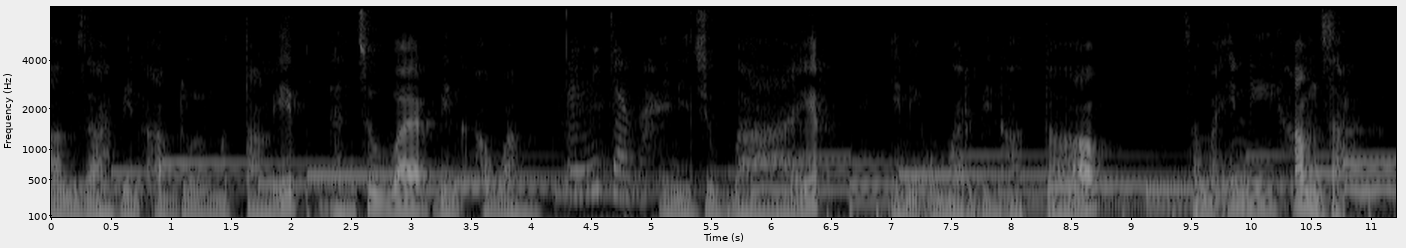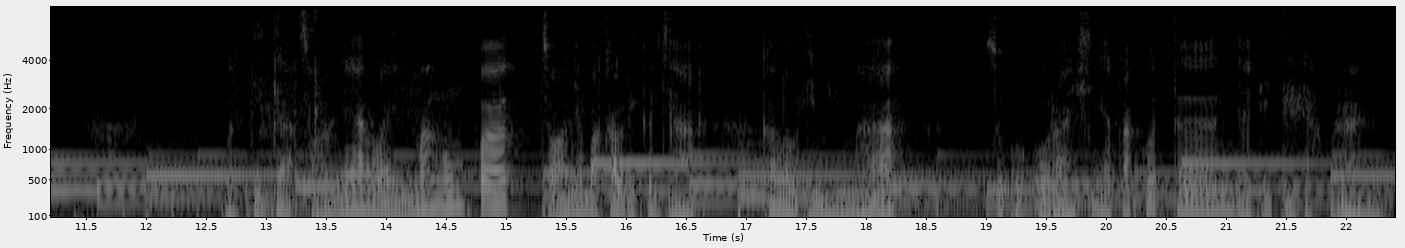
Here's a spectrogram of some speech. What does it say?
Hamzah bin Abdul Muttalib, dan Zubair bin Awam. Ini siapa? Ini Zubair, ini Umar bin Khattab, sama ini Hamzah. Bertiga, soalnya yang lain mah ngumpet, soalnya bakal dikejar. Kalau ini mah suku Quraisynya takutan, jadi tidak berani.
